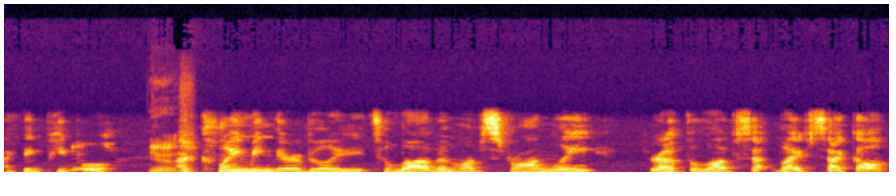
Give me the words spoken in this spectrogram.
I think people yes. are claiming their ability to love and love strongly throughout the love life cycle.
